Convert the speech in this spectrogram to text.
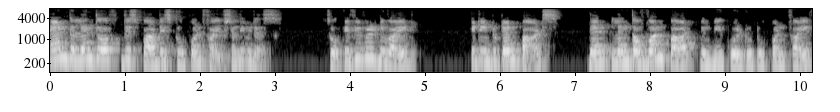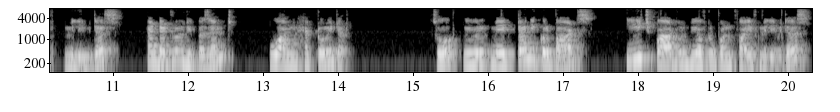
And the length of this part is 2.5 centimeters. So if we will divide it into 10 parts, then length of one part will be equal to 2.5 millimeters and that will represent 1 hectometer. So we will make 10 equal parts. Each part will be of 2.5 millimeters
